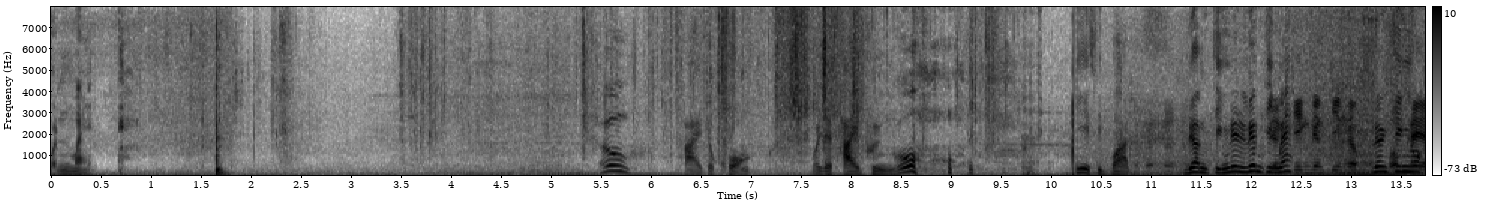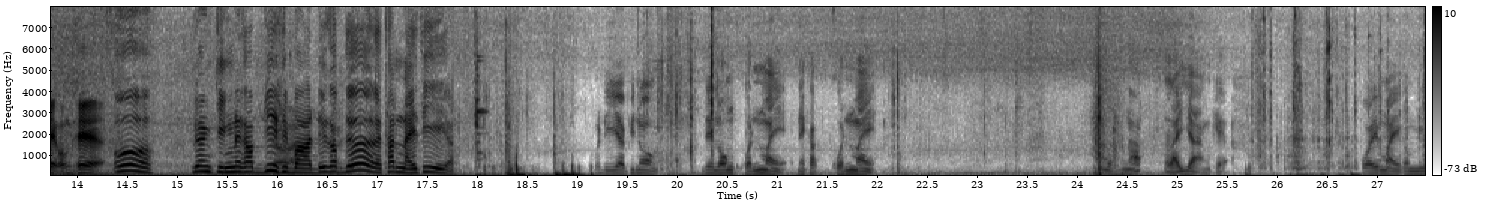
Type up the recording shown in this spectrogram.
ขนใหม่เอ้าถ่ายเจ้าของว่าจะถ่ายผึ่งโอ้ยี่สิบบาท เรื่องจริงนี่เรื่องจริงไหม จริงเรื่องจริงครับเรื่องจริงขเนออะแท้ของแท้เออ เรื่องจริงนะครับยี่สิบาทเด้อครับเด้อท่านไหนที่พอดีอะพี่น้องได้ลองขนใหม่นะครับขนใหม่โอ้นัดหลายอย่างแค่พอยใหม่ก็มี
